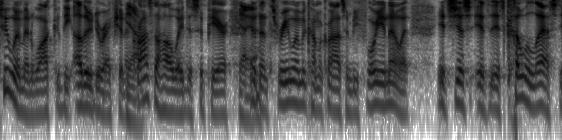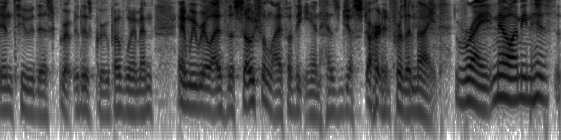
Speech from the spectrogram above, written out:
two women walk the other direction Yeah. across the hallway, disappear, Yeah, yeah. and then three women come across, and before you know it, it's just it's, it's coalesced into this group this group of women, and we realize the social life of the inn has just started for the night. Right. No, I mean his the,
